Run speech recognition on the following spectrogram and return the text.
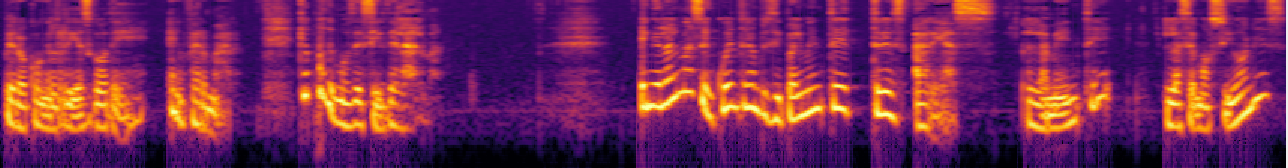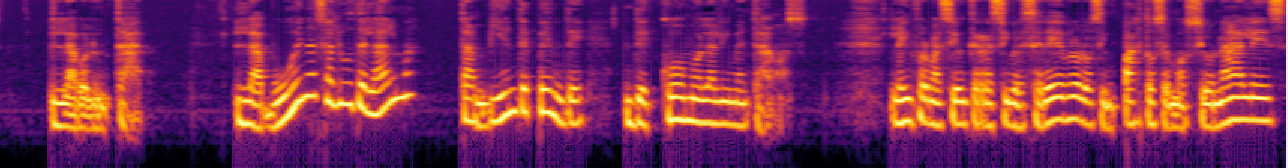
pero con el riesgo de enfermar. ¿Qué podemos decir del alma? En el alma se encuentran principalmente tres áreas, la mente, las emociones, la voluntad. La buena salud del alma también depende de cómo la alimentamos la información que recibe el cerebro, los impactos emocionales,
